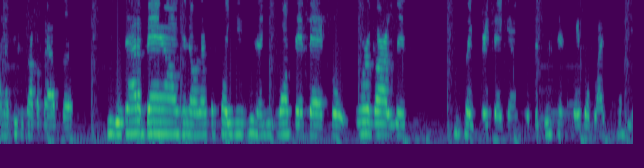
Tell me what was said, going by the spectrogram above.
I know people talk about the he was out of bounds. You know, that's a play you you know you want that back, but regardless, he played great that game. But the defense gave up like 20.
